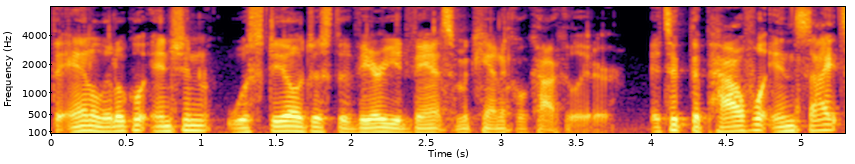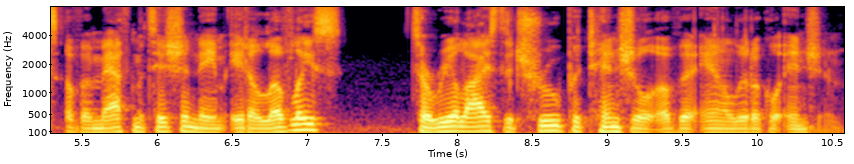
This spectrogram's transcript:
the analytical engine was still just a very advanced mechanical calculator. It took the powerful insights of a mathematician named Ada Lovelace to realize the true potential of the analytical engine.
